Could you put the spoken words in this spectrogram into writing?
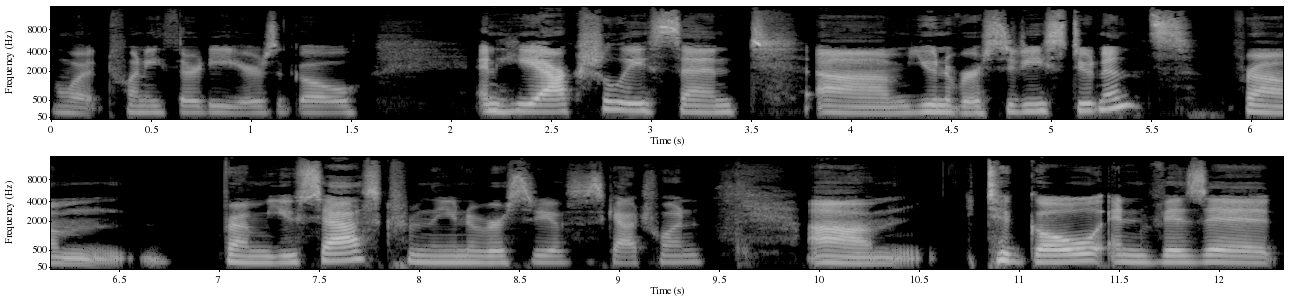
what 20, 30 years ago, and he actually sent um, university students from from USask from the University of Saskatchewan um, to go and visit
